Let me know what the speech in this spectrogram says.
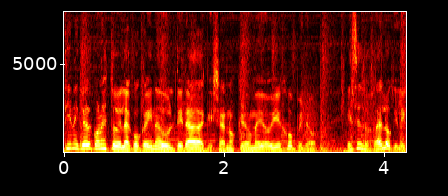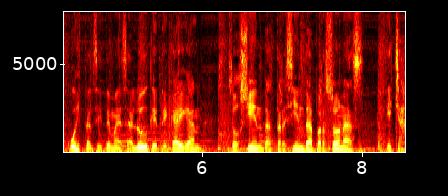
tiene que ver con esto de la cocaína adulterada, que ya nos quedó medio viejo, pero es eso, ¿sabes lo que le cuesta al sistema de salud que te caigan 200, 300 personas hechas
